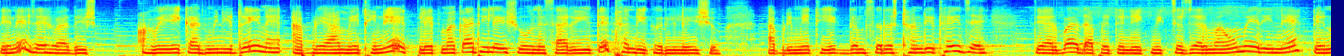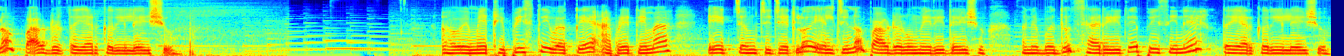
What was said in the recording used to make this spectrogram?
તેને રહેવા દઈશું. હવે એકાદ મિનિટ રહીને આપણે આ મેથીને એક પ્લેટમાં કાઢી લઈશું અને સારી રીતે ઠંડી કરી લઈશું. આપણી મેથી એકદમ સરસ ઠંડી થઈ જાય, ત્યારબાદ આપણે તેને એક મિક્સર જારમાં ઉમેરીને તેનો પાવડર તૈયાર કરી લઈશું. હવે મેથી પીસતી વખતે આપણે તેમાં એક ચમચી જેટલો એલચીનો પાવડર ઉમેરી દઈશું અને બધું જ સારી રીતે પીસીને તૈયાર કરી લઈશું.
